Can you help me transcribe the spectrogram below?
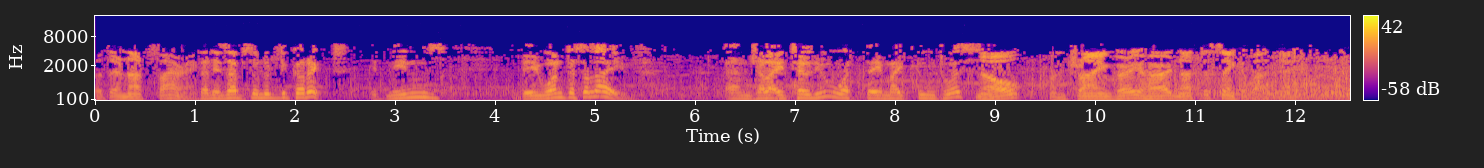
But they're not firing. That is absolutely correct. It means they want us alive. And shall I tell you what they might do to us? No, I'm trying very hard not to think about that.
